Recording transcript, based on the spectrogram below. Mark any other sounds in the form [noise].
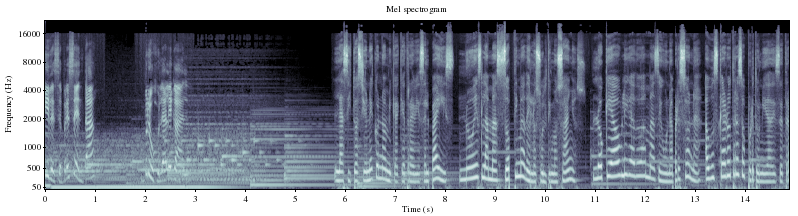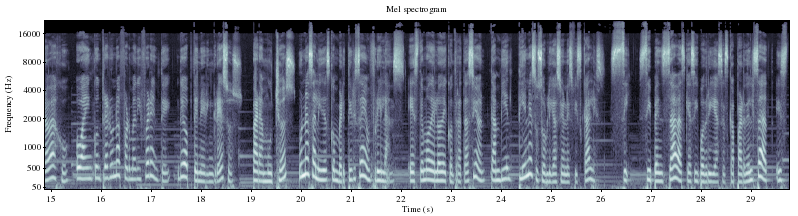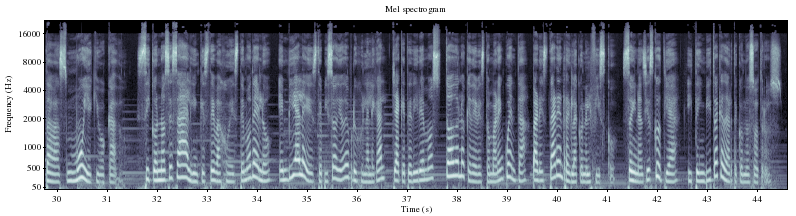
IDC presenta Brújula Legal. La situación económica que atraviesa el país no es la más óptima de los últimos años, lo que ha obligado a más de una persona a buscar otras oportunidades de trabajo o a encontrar una forma diferente de obtener ingresos. Para muchos, una salida es convertirse en freelance. Este modelo de contratación también tiene sus obligaciones fiscales. Sí, si pensabas que así podrías escapar del SAT, estabas muy equivocado. Si conoces a alguien que esté bajo este modelo, envíale este episodio de Brújula Legal, ya que te diremos todo lo que debes tomar en cuenta para estar en regla con el fisco. Soy Nancy Scutia y te invito a quedarte con nosotros.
